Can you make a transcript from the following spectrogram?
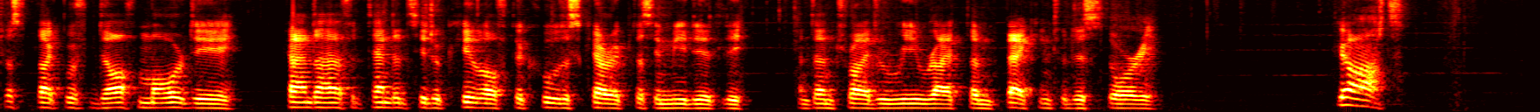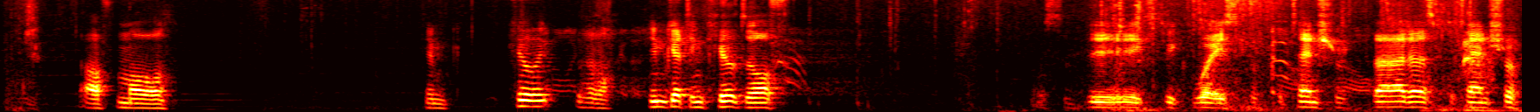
just like with Darth Maul, they kinda have a tendency to kill off the coolest characters immediately and then try to rewrite them back into the story. God! Darth Maul. Him killing. ugh, him getting killed off was a big, big waste of potential. Badass potential.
